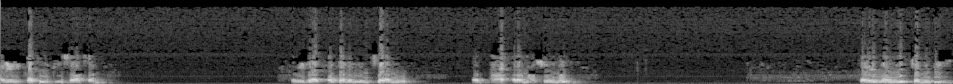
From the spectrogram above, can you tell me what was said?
أي القتل قصاصا. فإذا قتل الإنسان الآخر معصوما فإنه يقتل به.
